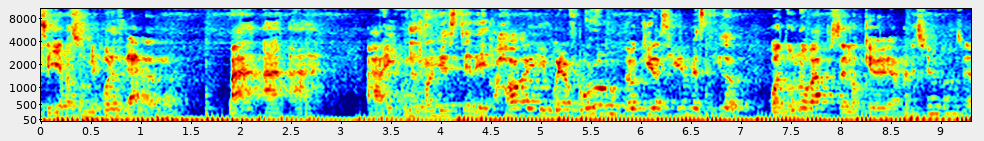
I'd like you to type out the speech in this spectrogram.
se lleva sus mejores garras, ¿no? Va a, a, a ir con el rollo este de, ay, voy a forum, tengo que ir así bien vestido. Cuando uno va, pues en lo que amaneció, ¿no? O sea,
